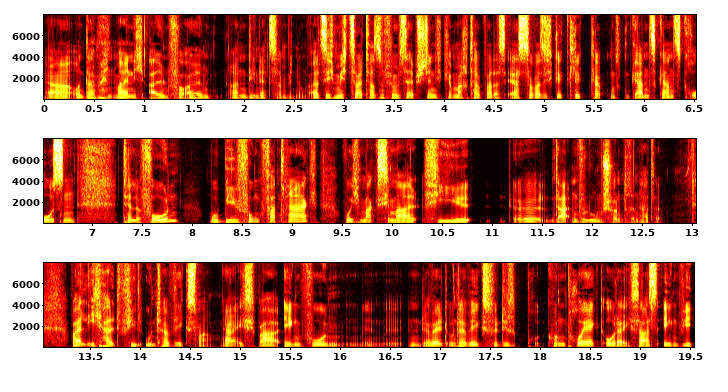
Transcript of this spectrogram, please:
Ja, und damit meine ich allen vor allem an die Netzanbindung. Als ich mich 2005 selbstständig gemacht habe, war das erste, was ich geklickt habe, einen ganz, ganz großen Telefon, Mobilfunkvertrag, wo ich maximal viel äh, Datenvolumen schon drin hatte weil ich halt viel unterwegs war. Ja, ich war irgendwo in der Welt unterwegs für dieses Kundenprojekt oder ich saß irgendwie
